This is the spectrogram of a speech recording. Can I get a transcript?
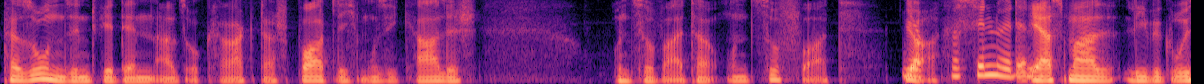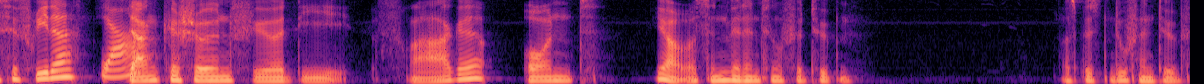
Personen sind wir denn? Also Charakter, sportlich, musikalisch und so weiter und so fort. ja. Was sind wir denn? Erstmal liebe Grüße, Frieda. Ja. Dankeschön für die Frage. Und ja, was sind wir denn so für Typen? Was bist denn du für ein Typ?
